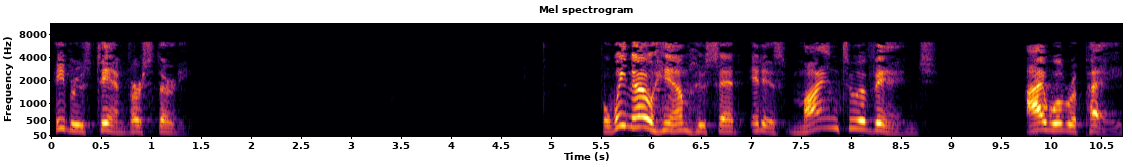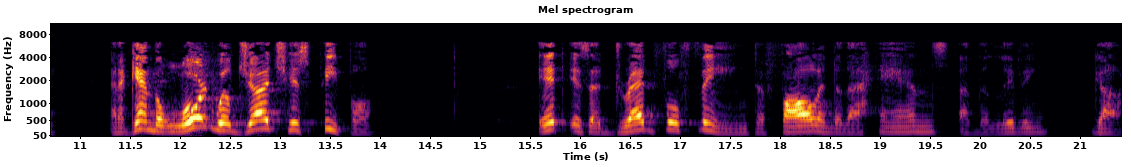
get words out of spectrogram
Hebrews 10, verse 30. For we know him who said, It is mine to avenge, I will repay. And again, the Lord will judge his people. It is a dreadful thing to fall into the hands of the living God.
